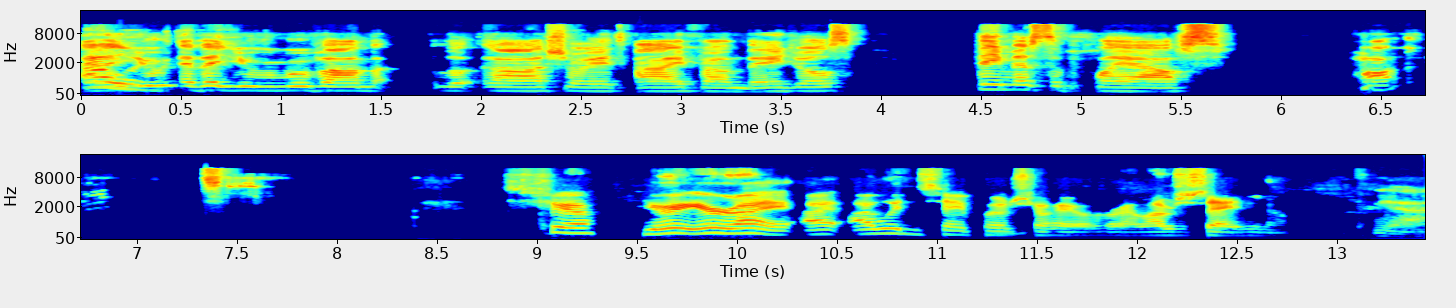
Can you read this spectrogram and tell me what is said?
And I then you, and then you remove um, uh, Shohei Ohtani from the Angels, they miss the playoffs. Huh? Sure, you're you're right. I, I wouldn't say put Shohei over him. I was just saying, you know, Yeah,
